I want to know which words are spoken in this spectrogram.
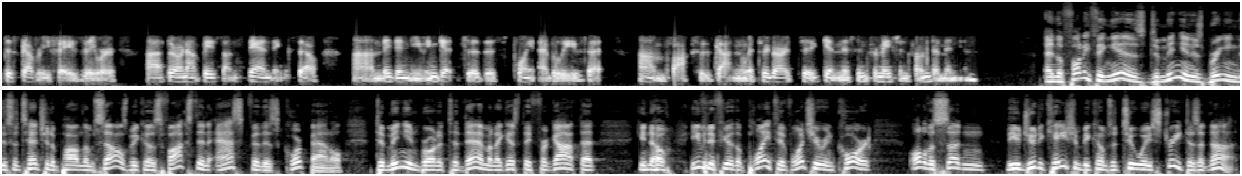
discovery phase. They were uh, thrown out based on standing. So um, they didn't even get to this point, I believe, that um, Fox has gotten with regard to getting this information from Dominion. And the funny thing is, Dominion is bringing this attention upon themselves because Fox didn't ask for this court battle. Dominion brought it to them, and I guess they forgot that, you know, even if you're the plaintiff, once you're in court, all of a sudden the adjudication becomes a two way street, does it not?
